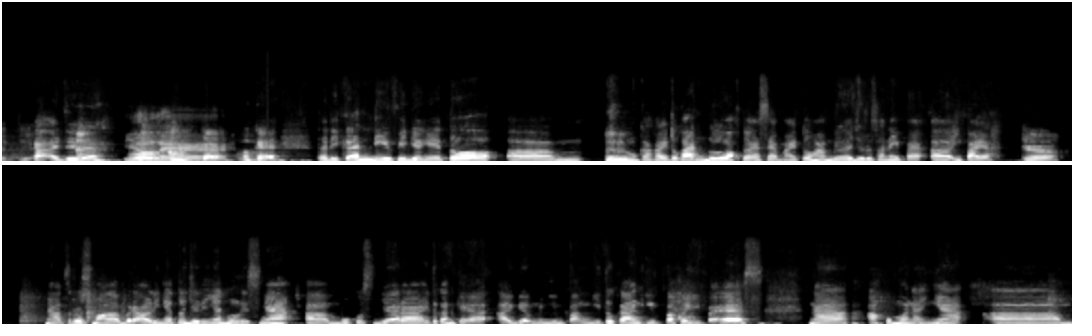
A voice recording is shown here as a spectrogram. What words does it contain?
aja kak aja ya, ya. boleh oke okay. tadi kan di videonya itu um, kakak itu kan dulu waktu SMA itu ngambilnya jurusan IPA, uh, IPA ya? Ya. Nah terus malah beralihnya tuh jadinya nulisnya um, buku sejarah. Itu kan kayak agak menyimpang gitu kan IPA ke IPS nah aku mau nanya um,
